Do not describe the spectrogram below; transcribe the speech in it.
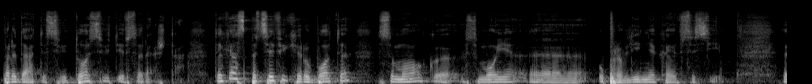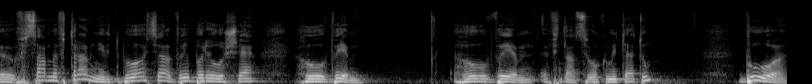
передати свій досвід і все решта. Така специфіка роботи самого, самої е, управління КФСС. Е, саме в травні відбулися вибори лише голови, голови фінансового комітету. Було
